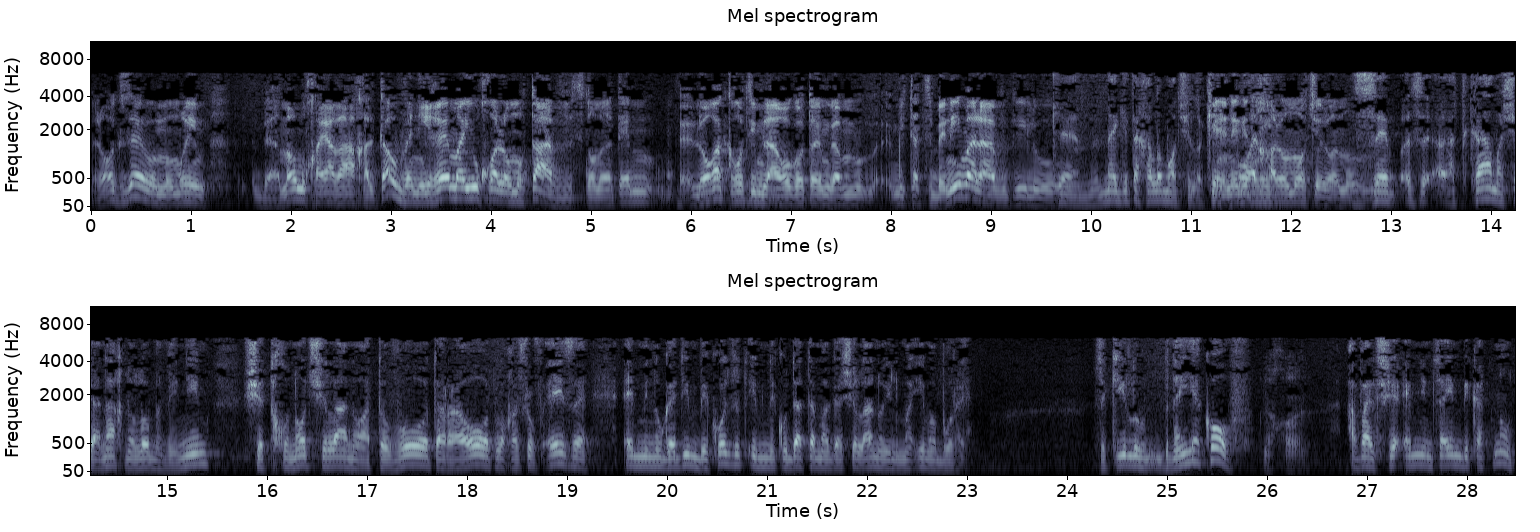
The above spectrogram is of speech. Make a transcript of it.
ולא רק זה, הם אומרים, ואמרנו חיה רעה אכלתהו, ונראה מה יהיו חלומותיו. זאת אומרת, הם לא רק רוצים להרוג אותו, הם גם מתעצבנים עליו, כאילו... כן, נגד החלומות שלו. כן, כאילו, נגד פועלים. החלומות שלו. הם זה, זה עד כמה שאנחנו לא מבינים שתכונות שלנו, הטובות, הרעות, לא חשוב איזה, הם מנוגדים בכל זאת עם נקודת המגע שלנו עם, עם הבורא. זה כאילו בני יעקב, נכון. אבל שהם נמצאים בקטנות,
